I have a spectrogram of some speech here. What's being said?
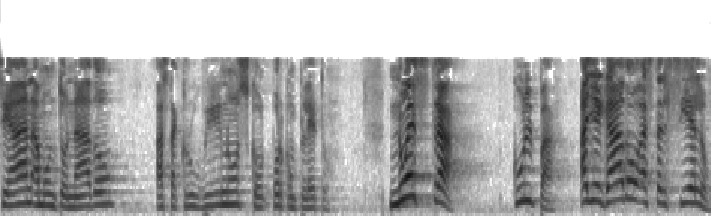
se han amontonado hasta cubrirnos por completo. Nuestra culpa ha llegado hasta el cielo.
